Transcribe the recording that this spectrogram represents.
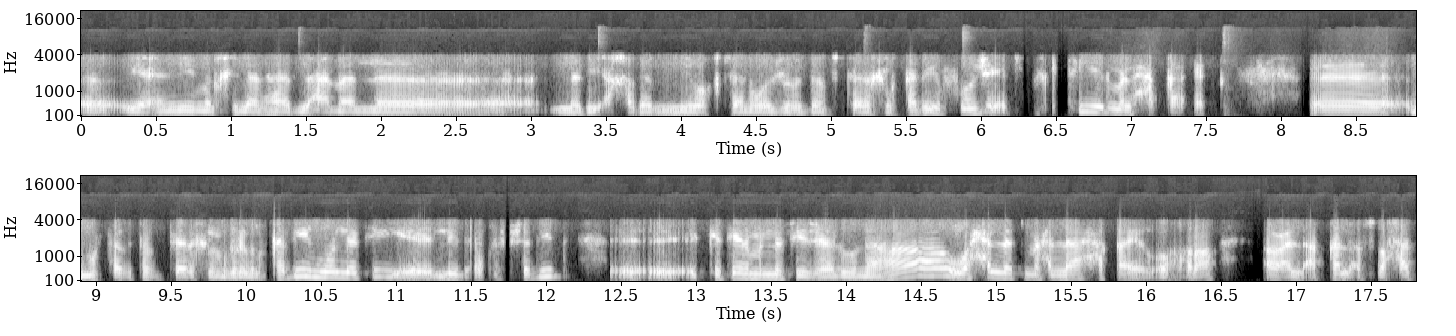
أه، يعني من خلال هذا العمل الذي أخذ مني وقتا وجهدا في التاريخ القديم فوجئت بالكثير من الحقائق المرتبطة بالتاريخ المغرب القديم والتي للأسف الشديد كثير من الناس يجهلونها وحلت محلها حقائق أخرى. أو على الأقل أصبحت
